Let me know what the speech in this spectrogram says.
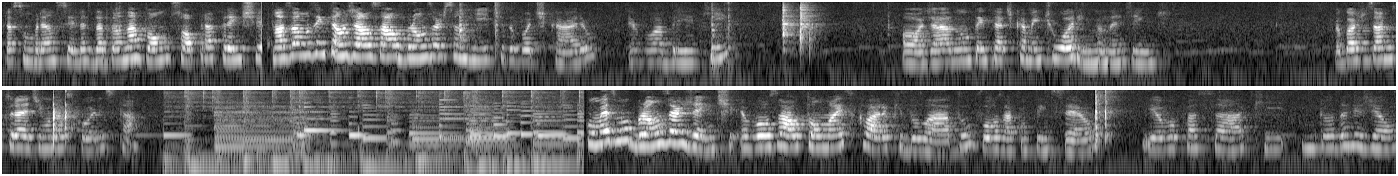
para sobrancelhas da Dona Von, só para preencher. Nós vamos então já usar o Bronzer Sunhit do Boticário. Eu vou abrir aqui. Ó, já não tem praticamente o ourinho, né, gente? Eu gosto de usar misturadinho das cores, tá? Com o mesmo bronzer, gente, eu vou usar o tom mais claro aqui do lado. Vou usar com pincel. E eu vou passar aqui em toda a região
